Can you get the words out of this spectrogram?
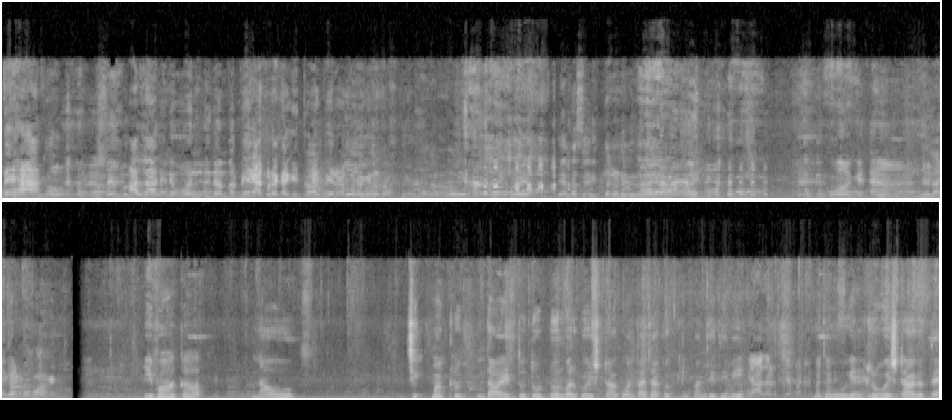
ಸ್ನೇಹ ಅಲ್ಲ ನೀನು ಒಂದು ನಂಬರ್ ಬೇರೆ ಹಾಕೊಡಕ್ಕಾಗಿತ್ತು. ಆಗ ಬೇರೆ ನಂಬರ್ ಆಗಿರೋದು. ಎಲ್ಲ ಸೇರಿ ತಗೊಂಡಿದಿರಲ್ಲ ಓಕೆ ಇವಾಗ ನಾವು ಚಿಕ್ಕ ಮಕ್ಕಳಿಂದ ಹಿಡ್ದು ದೊಡ್ಡೋರ್ವರೆಗೂ ಇಷ್ಟ ಆಗುವಂಥ ಜಾಗಕ್ಕೆ ಇಲ್ಲಿ ಬಂದಿದ್ದೀವಿ. ಇದು ಎಲ್ರಿಗೂ ಇಷ್ಟ ಆಗುತ್ತೆ.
